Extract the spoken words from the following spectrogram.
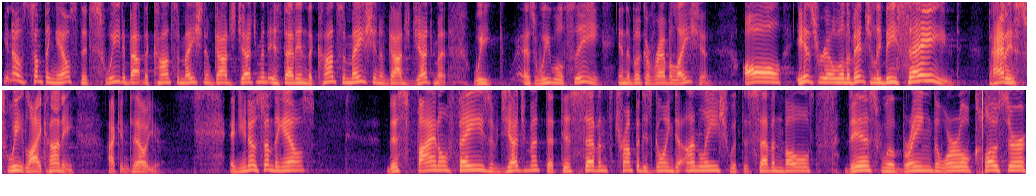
you know something else that's sweet about the consummation of God's judgment is that in the consummation of God's judgment, we as we will see in the book of Revelation, all Israel will eventually be saved. That is sweet like honey, I can tell you. And you know something else? This final phase of judgment that this seventh trumpet is going to unleash with the seven bowls, this will bring the world closer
